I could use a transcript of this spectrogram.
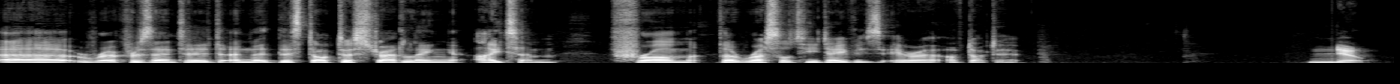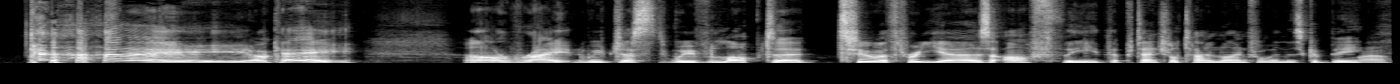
uh, represented and this Doctor straddling item from the Russell T Davies era of Doctor Who? No. hey, okay. All right. We've just we've lopped uh, two or three years off the the potential timeline for when this could be. Wow.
